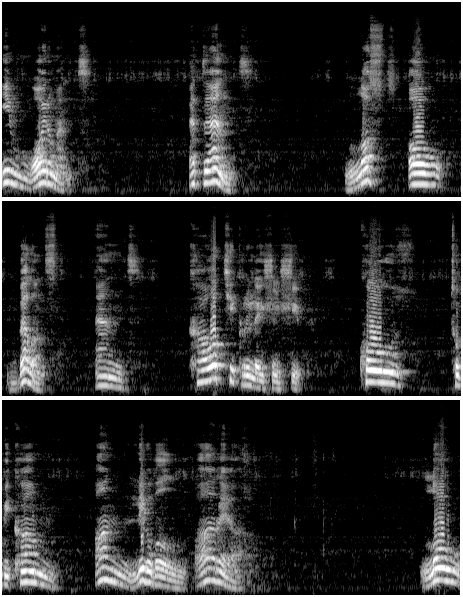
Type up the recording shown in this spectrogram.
Environment. At the end. Lost all balanced and chaotic relationship cause to become unlivable area Law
